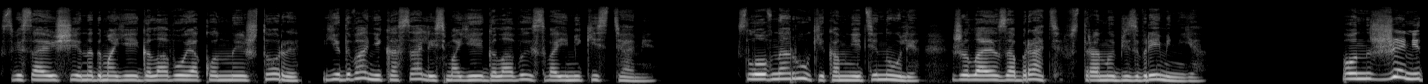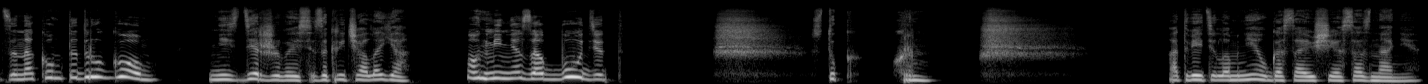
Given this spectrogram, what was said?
Свисающие над моей головой оконные шторы едва не касались моей головы своими кистями. Словно руки ко мне тянули, желая забрать в страну безвременья. «Он женится на ком-то другом!» Не сдерживаясь, закричала я. «Он меня забудет!» Ш стук, хрм, ш ответило мне угасающее сознание.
